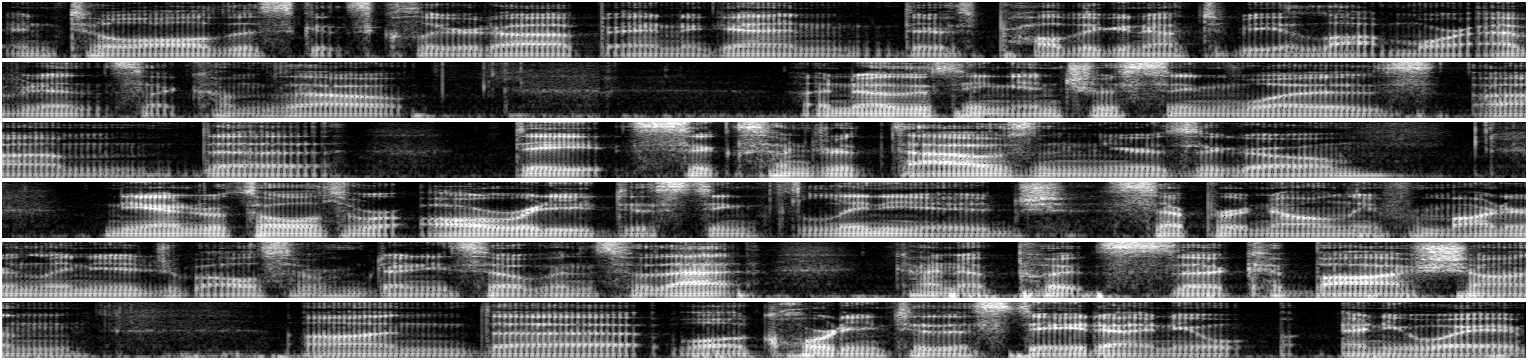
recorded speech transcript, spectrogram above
until all this gets cleared up. And again, there's probably going to have to be a lot more evidence that comes out. Another thing interesting was um, the date 600,000 years ago. Neanderthals were already a distinct lineage, separate not only from modern lineage but also from Denisovans. So that kind of puts the kibosh on on the well, according to this data any, anyway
